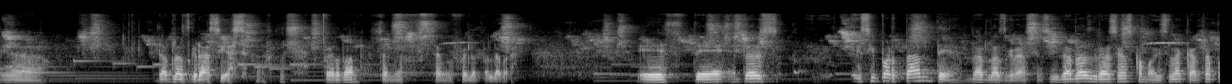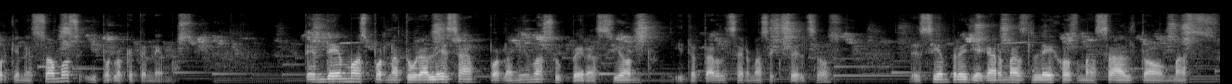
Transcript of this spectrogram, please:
eh, dar las gracias, perdón, se me, se me, fue la palabra. Este, entonces, es importante dar las gracias, y dar las gracias, como dice la carta, por quienes somos y por lo que tenemos. Tendemos por naturaleza, por la misma superación y tratar de ser más excelsos, de siempre llegar más lejos, más alto, más,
